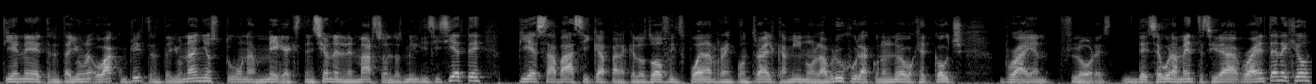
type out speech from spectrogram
tiene 31 o va a cumplir 31 años, tuvo una mega extensión en el marzo del 2017, pieza básica para que los Dolphins puedan reencontrar el camino, la brújula con el nuevo head coach Brian Flores. De, seguramente se irá Brian Tannehill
